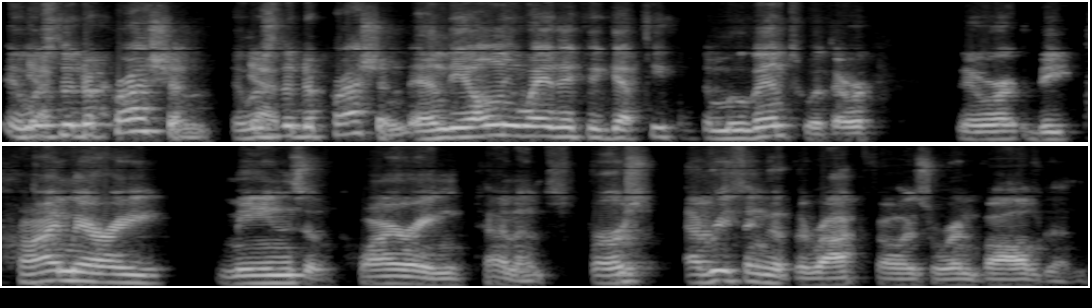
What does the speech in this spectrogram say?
It yeah. was the depression. It was the depression, and the only way they could get people to move into it, there were there were the primary means of acquiring tenants. First, everything that the Rockefellers were involved in.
